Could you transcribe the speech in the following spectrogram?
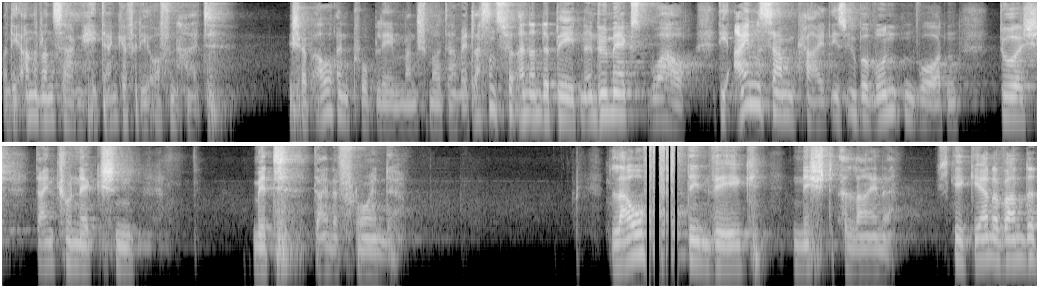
Und die anderen sagen, hey, danke für die Offenheit. Ich habe auch ein Problem manchmal damit. Lass uns füreinander beten. Und du merkst, wow, die Einsamkeit ist überwunden worden durch dein Connection mit deinen Freunden. Lauf den Weg nicht alleine. Ich gehe gerne wandern,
